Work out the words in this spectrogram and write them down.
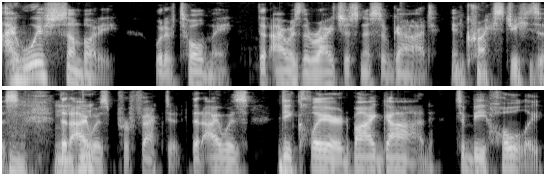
I wish somebody would have told me that I was the righteousness of God in Christ Jesus, mm-hmm. that I was perfected, that I was declared by God to be holy,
